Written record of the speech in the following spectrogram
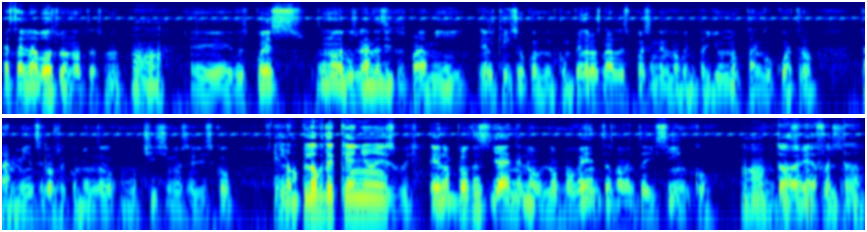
Hasta en la voz lo notas, ¿no? Ajá. Eh, después, uno de los grandes discos para mí, el que hizo con, con Pedro Aznar después en el 91, Tango 4, también se los recomiendo muchísimo ese disco. ¿El Unplug de qué año es, güey? El Unplugged es ya en el los 90, 95. Mm, 95, todavía sí. falta.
